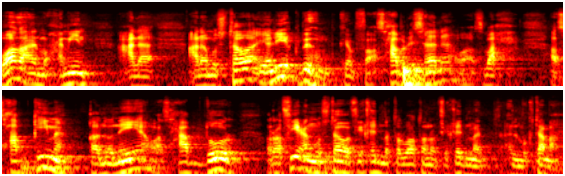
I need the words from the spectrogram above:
ووضع المحامين على على مستوى يليق بهم كاصحاب رسالة وأصبح أصحاب قيمة قانونية وأصحاب دور رفيع المستوى في خدمة الوطن وفي خدمة المجتمع.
